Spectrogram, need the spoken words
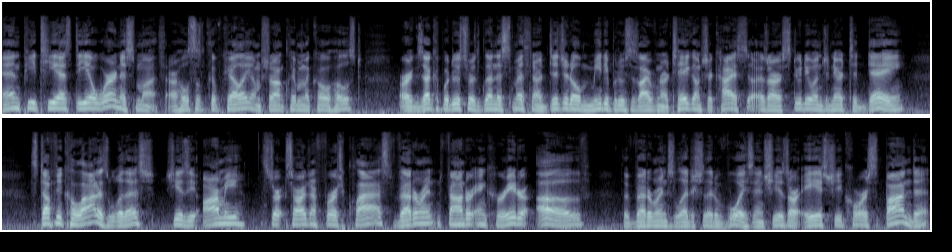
and PTSD Awareness Month. Our host is Cliff Kelly. I'm Sean Claiborne, the co host. Our executive producer is Glenda Smith, and our digital media producer is Ivan Ortega. And Shakai is our studio engineer today. Stephanie Kalota is with us. She is the Army Sergeant First Class veteran, founder, and creator of the Veterans Legislative Voice. And she is our AHG correspondent.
